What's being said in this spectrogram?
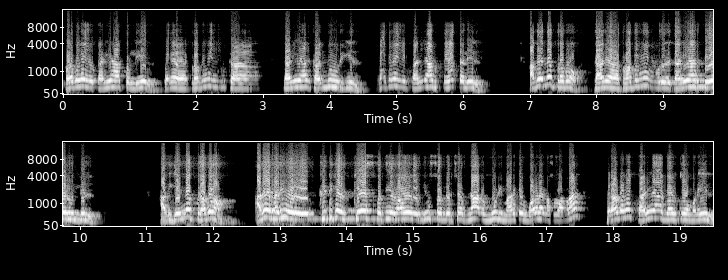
பிரபல ஒரு தனியார் பள்ளியில் பிர- பிரபல ஒரு க- தனியார் கல்லூரியில் பிரபல ஒரு தனியார் ஹோட்டலில். அது என்ன பிரபலம்? தனியார் பிரபலம் ஒரு தனியார் பேருந்தில். அது என்ன பிரபலம்? அதே மாதிரி ஒரு கிரிட்டிக்கல் கேஸ் பத்தி ஏதாவது ஒரு நியூஸ் வந்துருச்சு அப்படின்னா அதை மூடி மறைக்க முதல்ல என்ன சொல்லுவாங்கன்னா பிரபல தனியார் மருத்துவமனையில்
